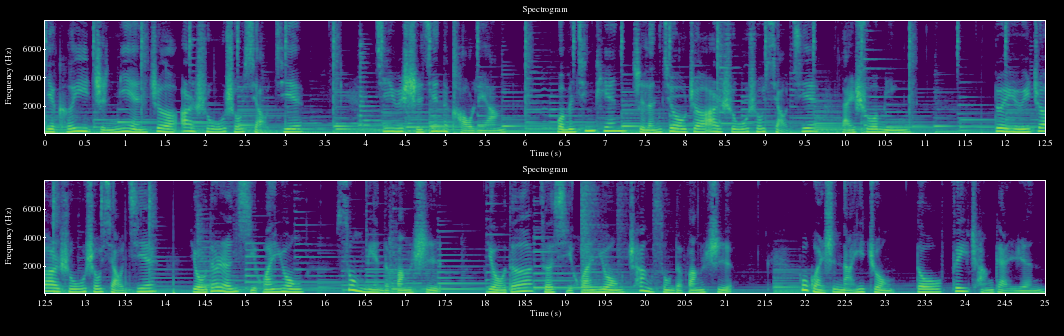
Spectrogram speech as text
也可以只念这二十五首小节。基于时间的考量，我们今天只能就这二十五首小节来说明。对于这二十五首小节，有的人喜欢用诵念的方式，有的则喜欢用唱诵的方式。不管是哪一种，都非常感人，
